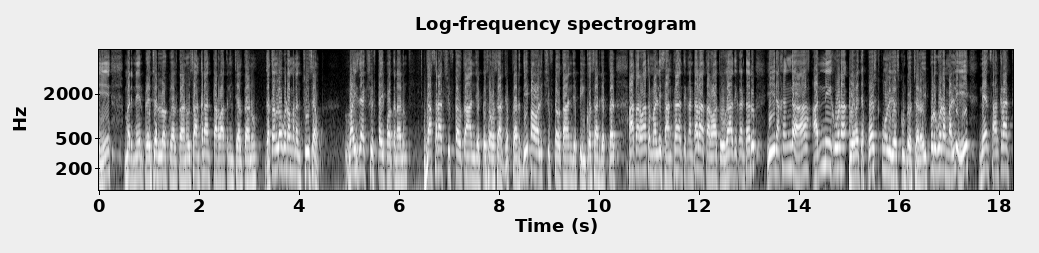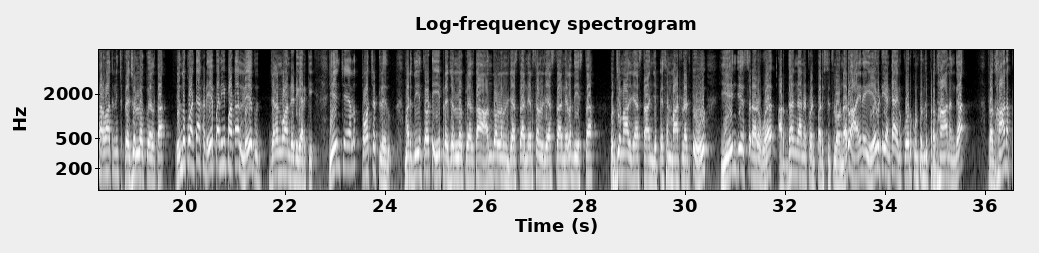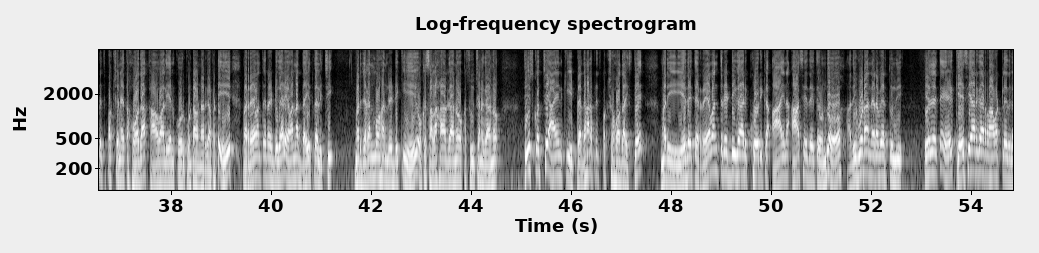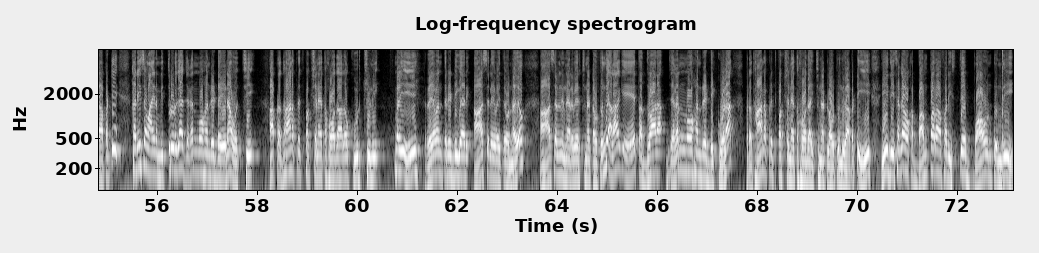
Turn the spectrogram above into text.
మరి నేను ప్రజల్లోకి వెళ్తాను సంక్రాంతి తర్వాత నుంచి వెళ్తాను. గతంలో కూడా మనం చూసాం వైజాగ్ షిఫ్ట్ అయిపోతున్నాను. దసరాకి షిఫ్ట్ అవుతా అని చెప్పేసి ఒకసారి చెప్తారు దీపావళికి షిఫ్ట్ అవుతా అని చెప్పి ఇంకోసారి చెప్తారు. ఆ తర్వాత మళ్ళీ సంక్రాంతికి అంటారు ఆ తర్వాత ఉగాదికి అంటారు. ఈ రకంగా అన్నీ కూడా ఏవైతే పోస్ట్ పోన్లు చేసుకుంటూ వచ్చారో ఇప్పుడు కూడా మళ్ళీ నేను సంక్రాంతి తర్వాత నుంచి ప్రజల్లోకి వెళ్తా. ఎందుకు అంటే అక్కడ ఏ పని పాట లేదు జగన్మోహన్ రెడ్డి గారికి. ఏం చేయాలో తోచట్లేదు. మరి దీంతో ప్రజల్లోకి వెళ్తా ఆందోళనలు చేస్తా నిరసనలు చేస్తా నిలదీస్తా ఉద్యమాలు చేస్తా అని చెప్పేసి అని మాట్లాడుతూ ఏం చేస్తున్నారో కూడా అర్థం కానటువంటి పరిస్థితిలో ఉన్నారు. ఆయన ఏమిటి అంటే ఆయన కోరుకుంటుంది ప్రధానంగా ప్రధాన ప్రతిపక్ష నేత హోదా కావాలి అని కోరుకుంటా ఉన్నారు కాబట్టి మరి రేవంత్ రెడ్డి గారు ఏమన్నా దయతలు ఇచ్చి మరి జగన్మోహన్ రెడ్డికి ఒక సలహాగానో ఒక సూచనగానో తీసుకొచ్చి ఆయనకి ప్రధాన ప్రతిపక్ష హోదా ఇస్తే మరి ఏదైతే రేవంత్ రెడ్డి గారి కోరిక ఆయన ఆశ ఏదైతే ఉందో అది కూడా నెరవేరుతుంది. ఏదైతే కేసీఆర్ గారు రావట్లేదు కాబట్టి కనీసం ఆయన మిత్రుడిగా జగన్మోహన్ రెడ్డి అయినా వచ్చి ఆ ప్రధాన ప్రతిపక్ష నేత హోదాలో కూర్చుని మరి రేవంత్ రెడ్డి గారి ఆశలు ఏవైతే ఉన్నాయో ఆ ఆశల్ని నెరవేర్చినట్టు అవుతుంది. అలాగే తద్వారా జగన్మోహన్ రెడ్డికి కూడా ప్రధాన ప్రతిపక్ష నేత హోదా ఇచ్చినట్లు అవుతుంది కాబట్టి ఈ దిశగా ఒక బంపర్ ఆఫర్ ఇస్తే బాగుంటుంది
